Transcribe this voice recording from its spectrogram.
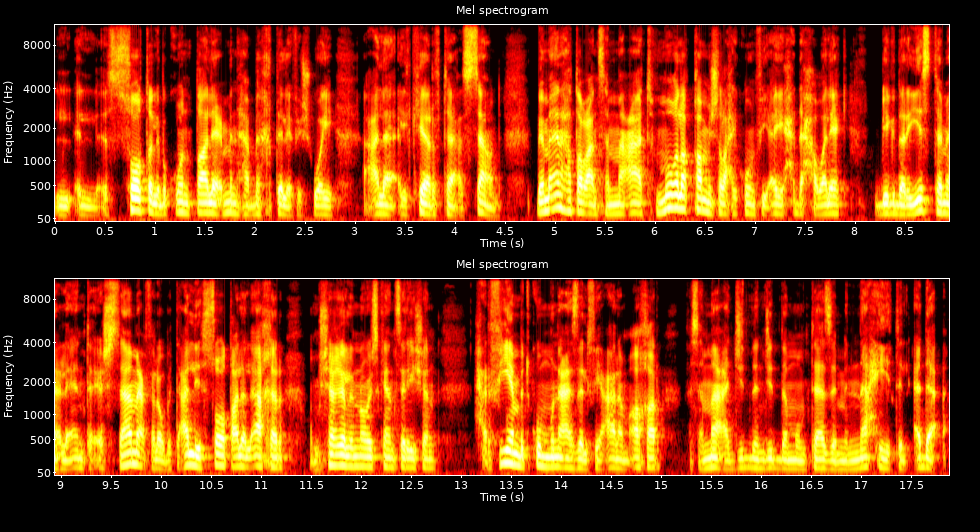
الصوت اللي بكون طالع منها بيختلف شوي على ال curve تاع ال sound بما إنها طبعا سماعات مغلقة مش راح يكون في أي حدا حواليك بيقدر يستمع لأنت إيش سامع فلو بتعلي الصوت على الآخر ومشغل ال noise cancellation حرفيا بتكون منعزل في عالم آخر. فسماعة جدا جدا ممتازة من ناحية الأداء.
